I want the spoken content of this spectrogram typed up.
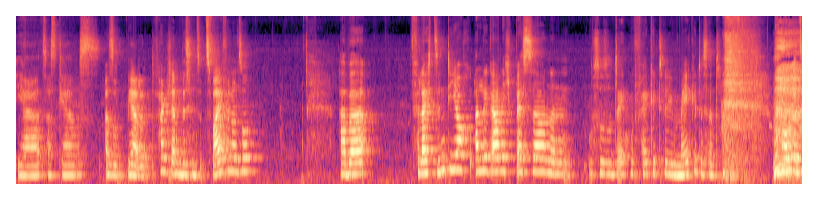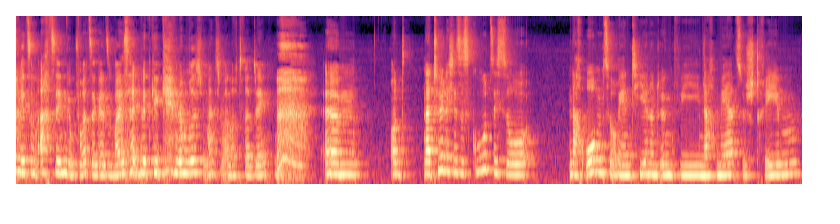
ja, Saskia, was, also ja, dann fange ich an ein bisschen zu zweifeln und so. Aber vielleicht sind die auch alle gar nicht besser und dann musst du so denken, fake it till you make it. Das hat Moritz mir zum 18. Geburtstag als Weisheit mitgegeben, da muss ich manchmal noch dran denken. Ähm, und natürlich ist es gut, sich so nach oben zu orientieren und irgendwie nach mehr zu streben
